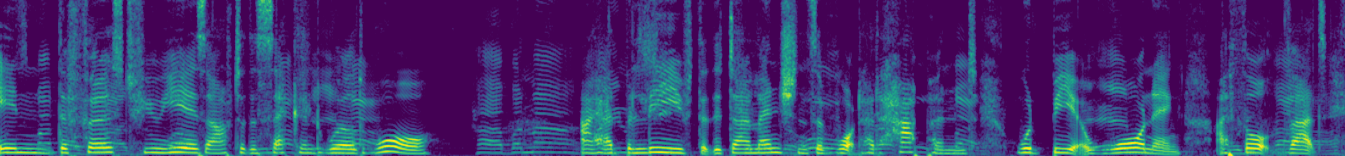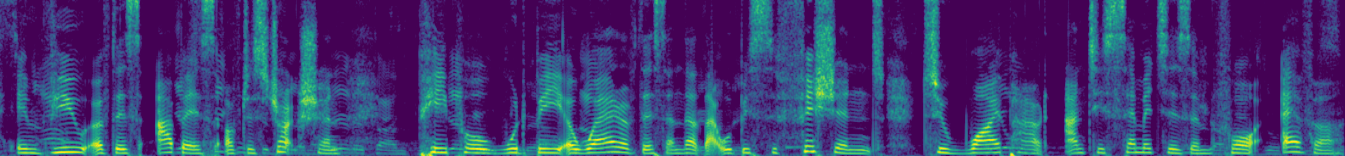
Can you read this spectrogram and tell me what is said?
In the first few years after the Second World War, I had believed that the dimensions of what had happened would be a warning. I thought that in view of this abyss of destruction, people would be aware of this and that that would be sufficient to wipe out anti Semitism forever.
